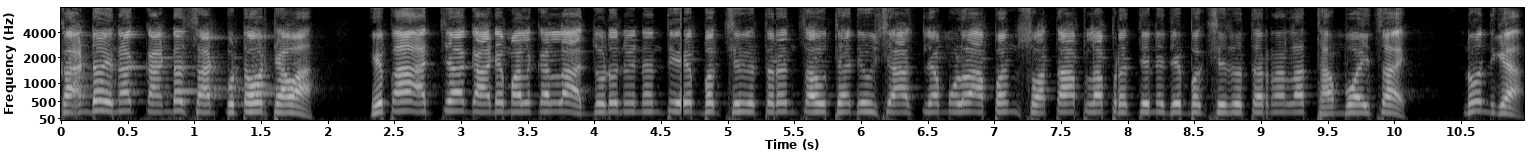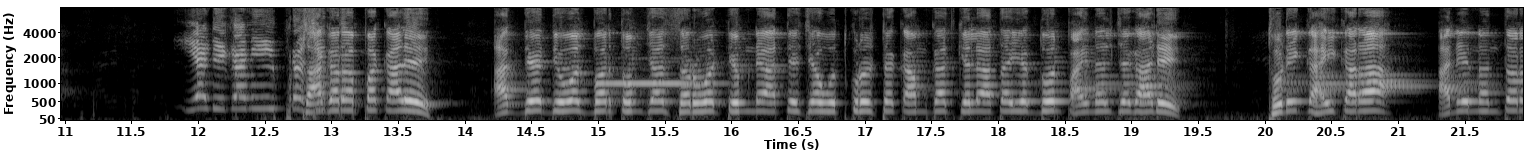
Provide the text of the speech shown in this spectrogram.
कांड आहे ना कांड साठ फुटावर ठेवा. हे पहा आजच्या गाडी मालकांना हात जोडून विनंती आहे बक्षीस वितरण चौथ्या दिवशी असल्यामुळं आपण स्वतः आपला प्रतिनिधी बक्षीस वितरणाला थांबवायचा आहे. नोंद घ्या. या ठिकाणी सागरप्पा काळे अगदी दिवसभर तुमच्या सर्व टीमने अतिशय उत्कृष्ट कामकाज केलं. आता एक दोन फायनलचे गाडी. थोडी घाई करा आणि नंतर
